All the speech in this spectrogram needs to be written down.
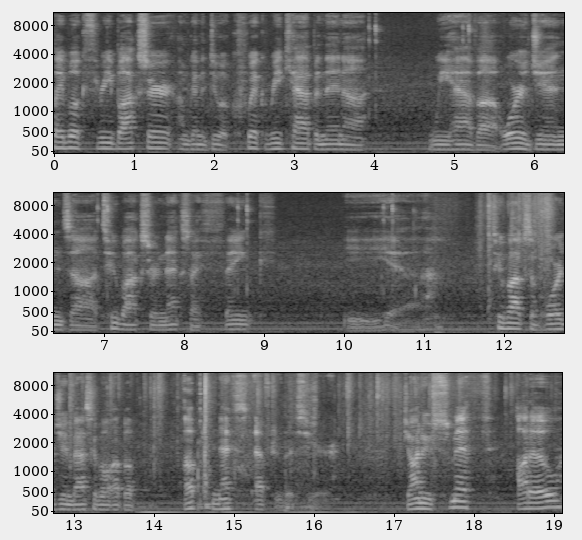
playbook three boxer. I'm gonna do a quick recap and then uh, we have uh, Origins uh, two boxer next, I think. Yeah, two box of Origin basketball up up up next after this here. Jonnu Smith auto,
